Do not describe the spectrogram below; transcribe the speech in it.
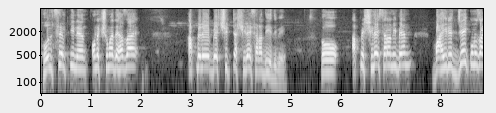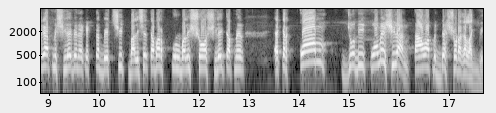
হোলসেল কিনেন, অনেক সময় দেখা যায় আপনার বেডশিটটা সেলাই ছাড়া দিয়ে দিবে। তো আপনি সেলাই ছাড়া নিবেন, বাহিরে যে কোনো জায়গায় আপনি সিলাইবেন, এক একটা বেডশিট, বালিশের কাবার ফুল বালিশ সহ সিলাইতে আপনার একের কম যদি কমে শিলান তাও আপনার দেড়শো টাকা লাগবে।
